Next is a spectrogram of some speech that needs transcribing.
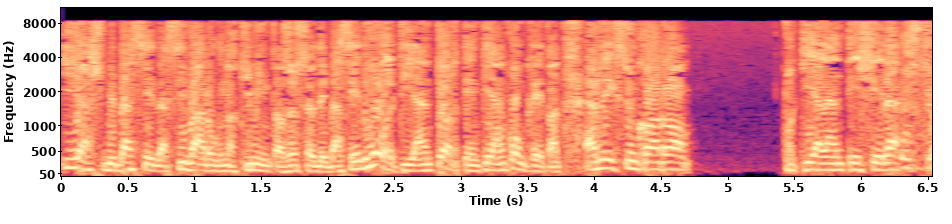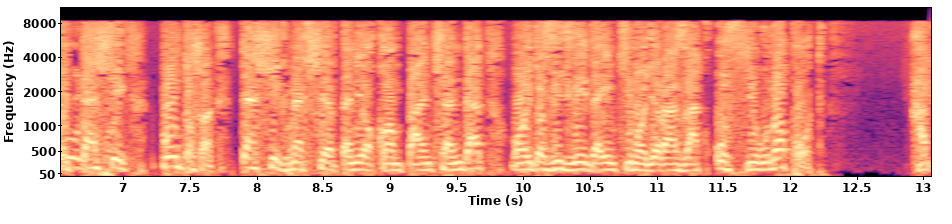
ilyesmi beszéde szivárognak ki, mint az összödi beszéd. Volt ilyen, történt ilyen konkrétan. Emlékszünk arra a kijelentésére, hogy tessék, napot. pontosan, tessék megsérteni a kampánycsendet, majd az ügyvédeink kimagyarázzák, osz jó napot. Hát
